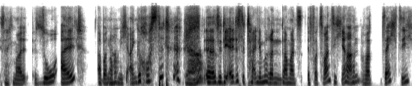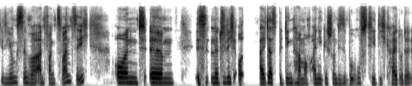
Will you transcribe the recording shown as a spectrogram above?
sag ich mal, so alt, aber ja. noch nicht eingerostet. Ja. Also die älteste Teilnehmerin damals äh, vor 20 Jahren war 60, die jüngste war Anfang 20 und ähm, ist natürlich altersbedingt haben auch einige schon diese Berufstätigkeit oder äh,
